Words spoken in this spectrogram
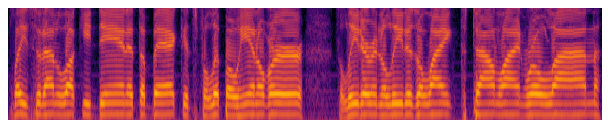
Place it on Lucky Dan at the back. It's Filippo Hanover. The leader in the lead is a length. Town line roll on.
